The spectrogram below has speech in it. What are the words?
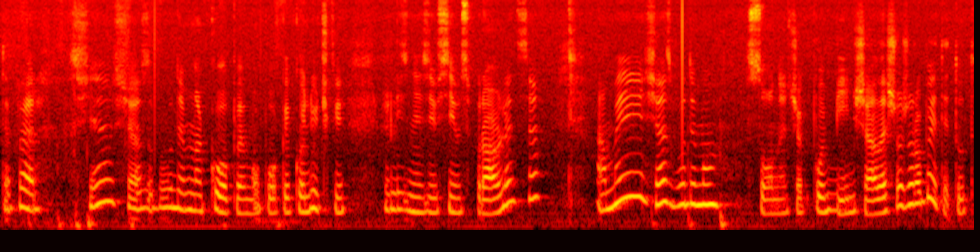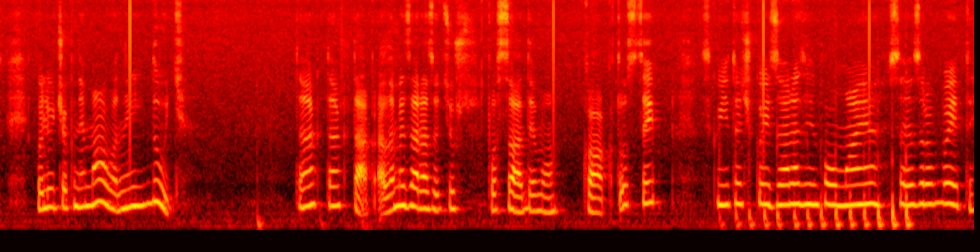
Тепер ще зараз будемо накопимо, поки колючки желізні зі всім справляться. А ми зараз будемо сонечок побільше. Але що ж робити? Тут колючок нема, вони йдуть. Так, так, так. Але ми зараз оцю ж посадимо кактус цей з квіточкою. Зараз він має все зробити.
